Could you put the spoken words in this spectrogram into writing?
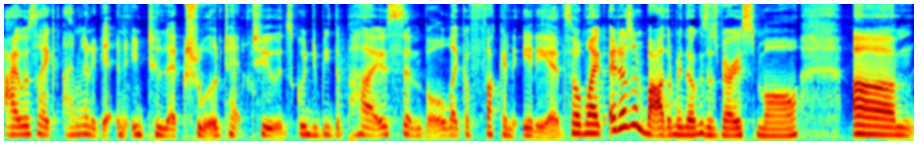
I was like, I'm going to get an intellectual tattoo. It's going to be the pi symbol, like a fucking idiot. So I'm like, it doesn't bother me though, because it's very small. Um,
